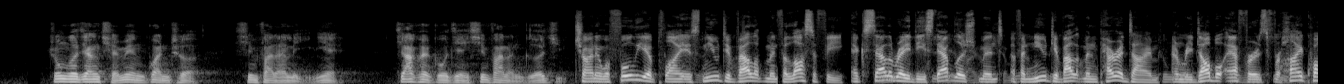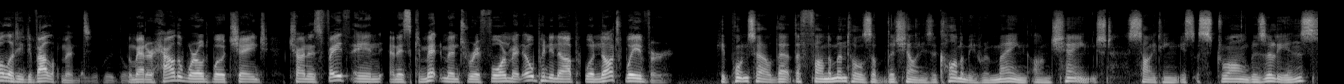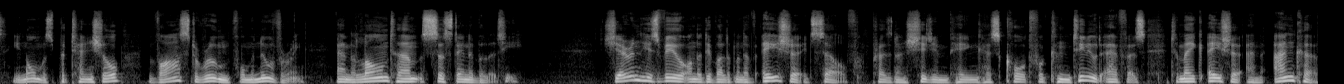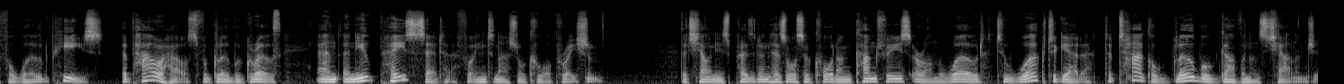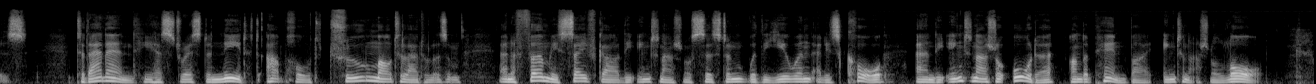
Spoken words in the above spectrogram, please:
中国将全面贯彻新发展理念。 China will fully apply its new development philosophy, accelerate the establishment of a new development paradigm, and redouble efforts for high quality development. No matter how the world will change, China's faith in and its commitment to reform and opening up will not waver. He points out that the fundamentals of the Chinese economy remain unchanged, citing its strong resilience, enormous potential, vast room for maneuvering, and long term sustainability. Sharing his view on the development of Asia itself, President Xi Jinping has called for continued efforts to make Asia an anchor for world peace, a powerhouse for global growth, and a new pace setter for international cooperation. The Chinese president has also called on countries around the world to work together to tackle global governance challenges. To that end, he has stressed the need to uphold true multilateralism and firmly safeguard the international system with the UN at its core and the international order underpinned by international law.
